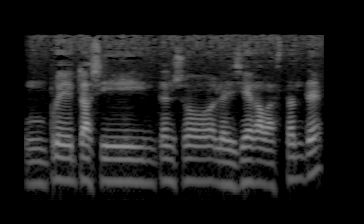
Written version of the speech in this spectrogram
un proyecto así intenso les llega bastante,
